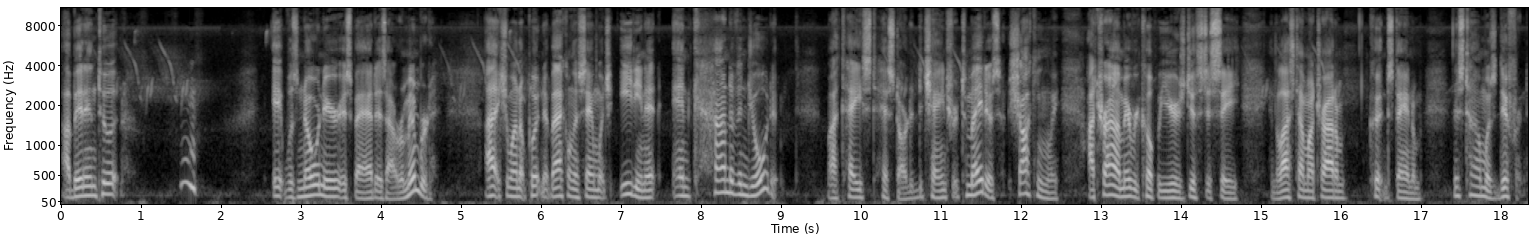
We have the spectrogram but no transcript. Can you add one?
I bit into it. Hmm. It was nowhere near as bad as I remembered. I actually wound up putting it back on the sandwich, eating it, and kind of enjoyed it my taste has started to change for tomatoes, shockingly. I try them every couple years just to see, and the last time I tried them, couldn't stand them. This time was different.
